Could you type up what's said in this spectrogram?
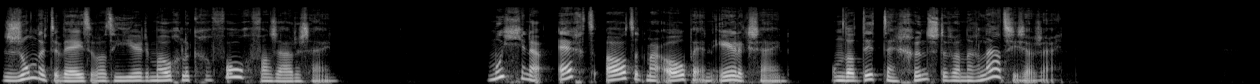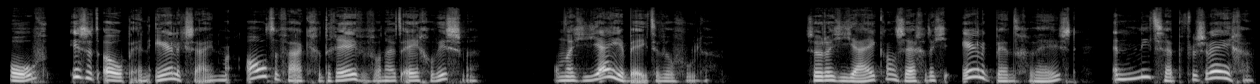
zonder te weten wat hier de mogelijke gevolgen van zouden zijn? Moet je nou echt altijd maar open en eerlijk zijn, omdat dit ten gunste van de relatie zou zijn? Of is het open en eerlijk zijn, maar al te vaak gedreven vanuit egoïsme, omdat jij je beter wil voelen, zodat jij kan zeggen dat je eerlijk bent geweest en niets hebt verzwegen?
